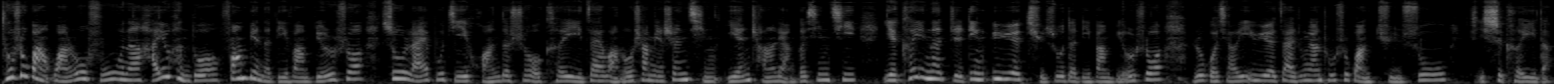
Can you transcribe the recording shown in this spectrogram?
图书馆网络服务呢还有很多方便的地方，比如说书来不及还的时候，可以在网络上面申请延长两个星期，也可以呢指定预约取书的地方，比如说如果小易预约在中央图书馆取书是可以的。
